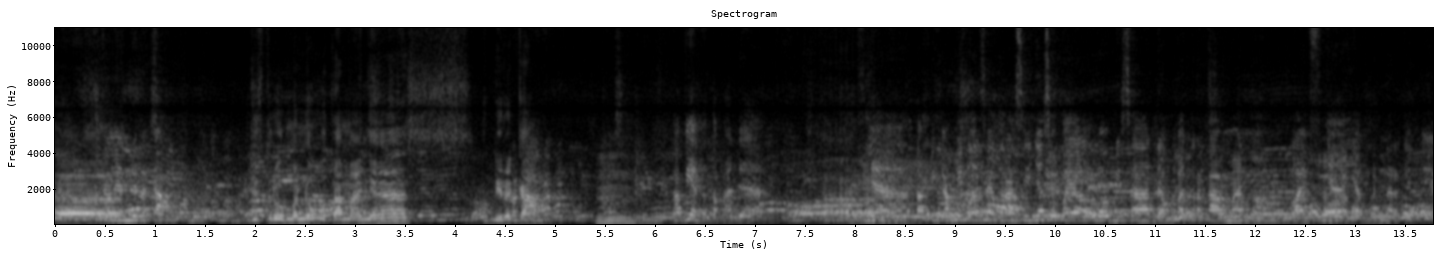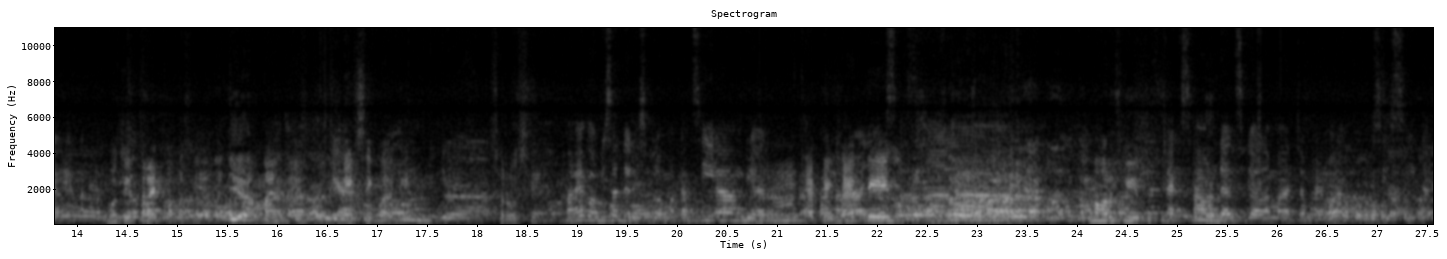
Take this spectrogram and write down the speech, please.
eh, Sekalian direkam. justru menu utamanya direkam hmm, Tapi ya tetap ada Ah, live-nya. Tapi kami konsentrasinya supaya lo bisa dapat rekaman live-nya yang benar gitu yang enak. multi track apa segala macam Iya. aman ya Iya. mixing lagi. Seru sih. Makanya kalau bisa dari sebelum makan siang biar Hmm, apa tapping namanya, tapping ngobrol-ngobrol. Emang harus gitu sih. cek sound dan segala macam enak posisi dan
